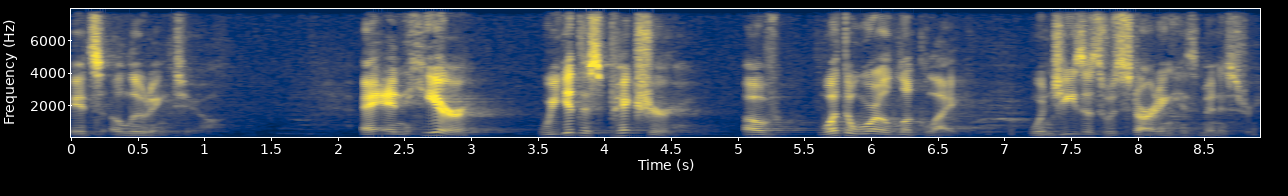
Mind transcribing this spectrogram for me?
it's alluding to. And here we get this picture of what the world looked like when Jesus was starting his ministry.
